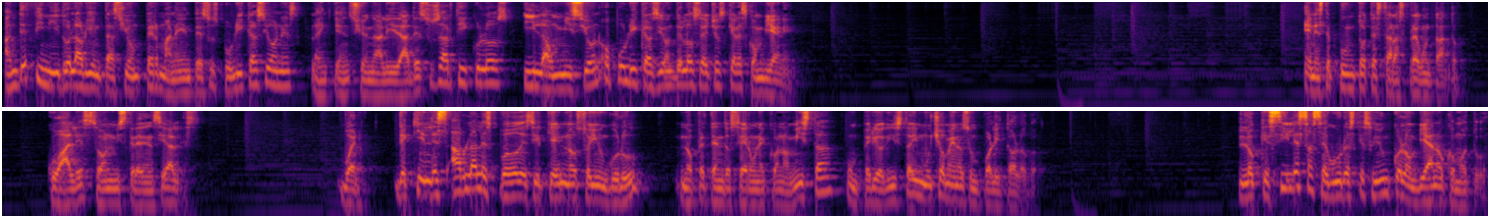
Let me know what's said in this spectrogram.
han definido la orientación permanente de sus publicaciones, la intencionalidad de sus artículos y la omisión o publicación de los hechos que les conviene. En este punto te estarás preguntando, ¿cuáles son mis credenciales? Bueno, de quien les habla les puedo decir que no soy un gurú, no pretendo ser un economista, un periodista y mucho menos un politólogo. Lo que sí les aseguro es que soy un colombiano como tú,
